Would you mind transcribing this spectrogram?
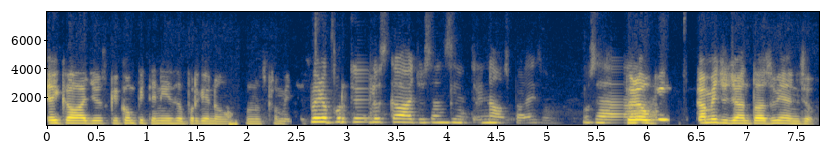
Hay caballos que compiten y eso, ¿por qué no? Con los camellos. Pero porque los caballos han sido entrenados para eso. O sea. Pero camellos llevan toda su vida en eso.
